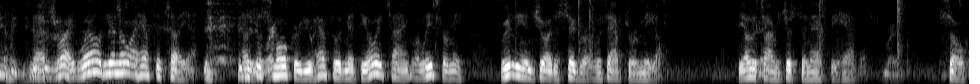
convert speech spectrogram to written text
Really? This That's is- right. this Well, you know, I have to tell you. As a smoker, you have to admit the only time, at least for me, really enjoyed a cigarette was after a meal. The other Okay. time it's just a nasty habit. Right. So,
